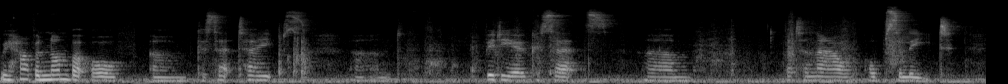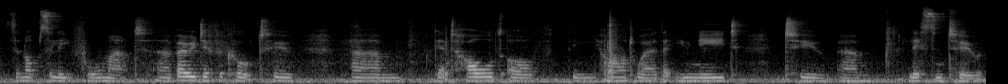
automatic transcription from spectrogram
We have a number of um, cassette tapes and video cassettes um, that are now obsolete. It's an obsolete format, uh, very difficult to um, get hold of the hardware that you need to um, listen to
